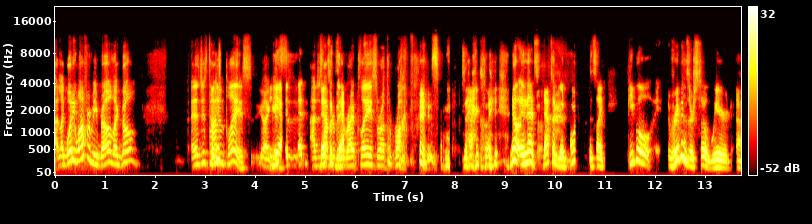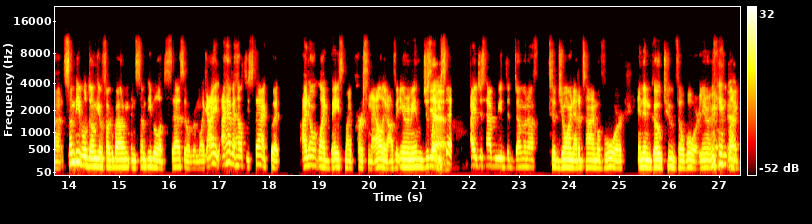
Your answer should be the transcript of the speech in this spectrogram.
I, like, what do you want from me, bro? Like, no, it's just It time and place. Like, Yeah, it's, that- I just happen to be in the right place or at the wrong place. exactly. No and that's that's a good point. It's like people ribbons are so weird. Uh, some people don't give a fuck about them and some people obsess over them like i i have a healthy stack but i don't like base my personality off it you know what i mean? Just like you said i just happen to be the dumb enough to join at a time of war and then go to the war you know what i mean? Yeah. like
